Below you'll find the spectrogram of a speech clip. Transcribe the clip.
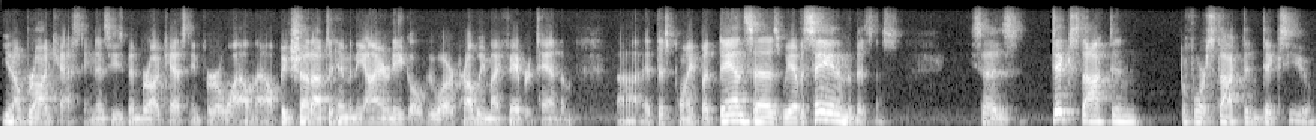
you know, broadcasting, as he's been broadcasting for a while now. Big shout out to him and the Ian Eagle, who are probably my favorite tandem uh, at this point. But Dan says, we have a saying in the business. He says, Dick Stockton before Stockton dicks you.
